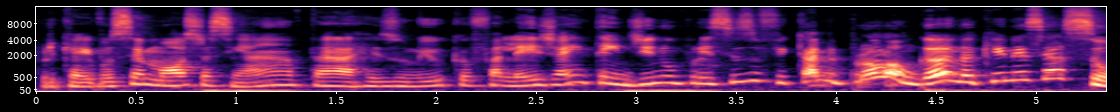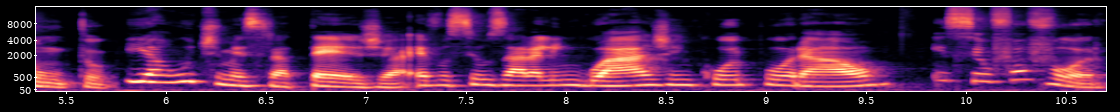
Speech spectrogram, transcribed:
Porque aí você mostra assim: ah, tá, resumiu o que eu falei, já entendi, não preciso ficar me prolongando aqui nesse assunto. E a última estratégia é você usar a linguagem corporal em seu favor.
